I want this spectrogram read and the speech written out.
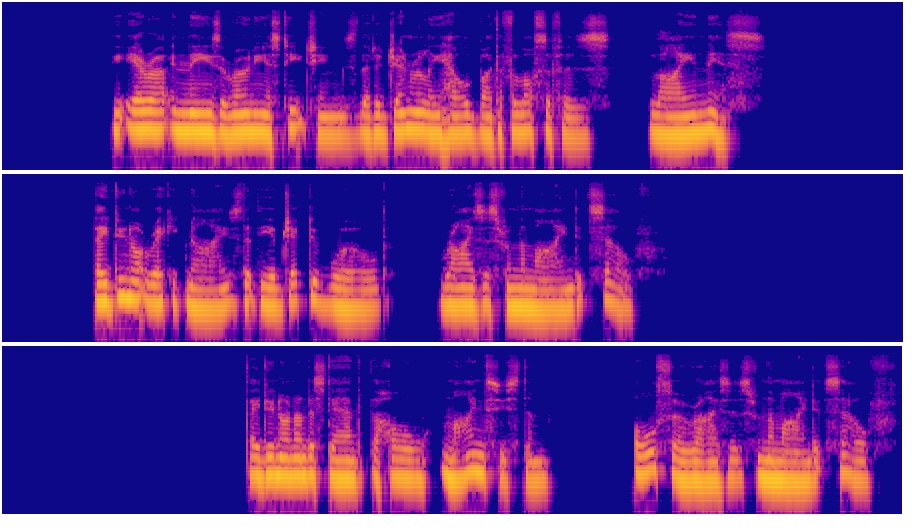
the error in these erroneous teachings that are generally held by the philosophers lie in this. They do not recognize that the objective world rises from the mind itself. They do not understand that the whole mind system also rises from the mind itself.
